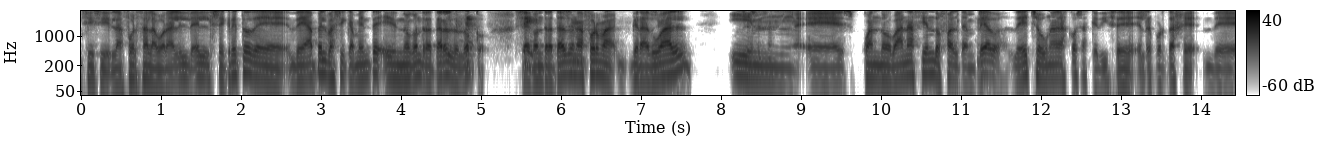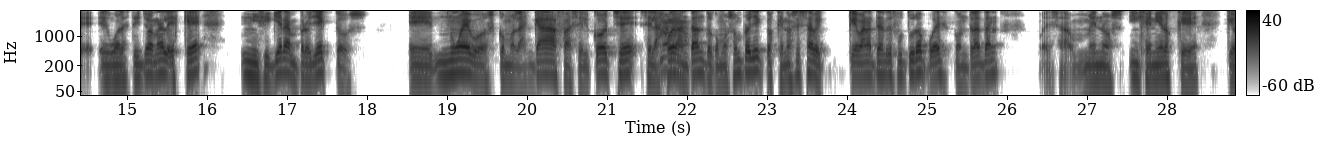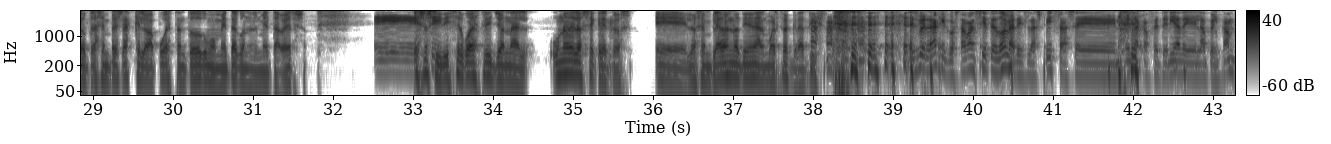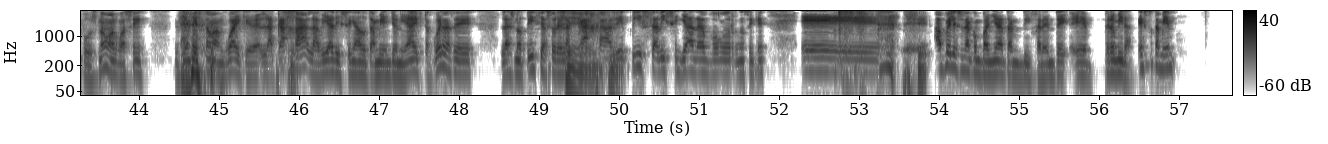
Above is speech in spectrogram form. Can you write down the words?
Sí, sí, la fuerza laboral. El, el secreto de, de Apple básicamente es no contratar a lo loco. O sea, Sí, de una forma gradual y mm, es cuando van haciendo falta empleados. De hecho, una de las cosas que dice el reportaje de el Wall Street Journal es que ni siquiera en proyectos eh, nuevos como las gafas, el coche, se las no, juegan no. tanto como son proyectos que no se sabe qué van a tener de futuro, pues contratan pues a menos ingenieros que, que otras empresas que lo apuestan todo como meta con el metaverso. Eh, Eso sí, dice el Wall Street Journal, uno de los secretos, eh, los empleados no tienen almuerzos gratis. es verdad que costaban 7 dólares las pizzas en, en la cafetería del Apple Campus, ¿no? Algo así. Decían que estaban guay, que la caja la había diseñado también Johnny Ive. ¿Te acuerdas de las noticias sobre Sí, la caja sí. de pizza diseñada por no sé qué? Eh, Sí. eh, Apple es una compañía tan diferente, eh, pero mira, esto también...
